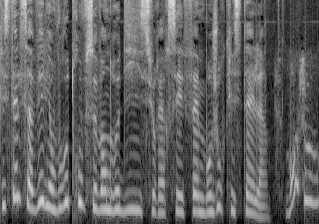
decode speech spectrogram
Christelle Savelli, on vous retrouve ce vendredi sur RCFM. Bonjour Christelle. Bonjour.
